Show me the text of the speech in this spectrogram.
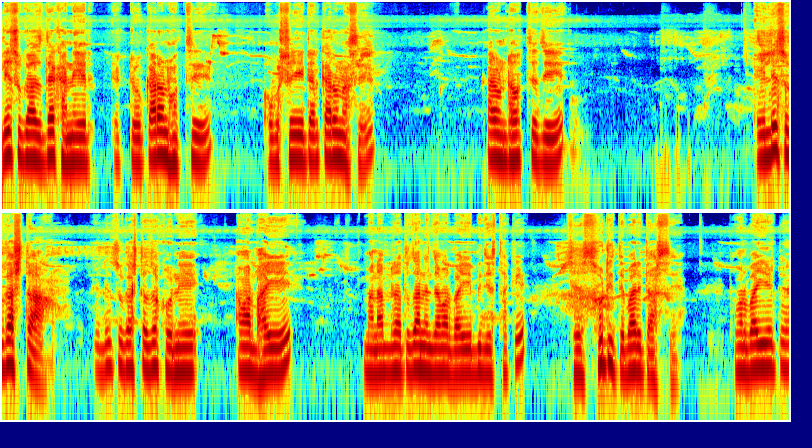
লিচু গাছ দেখানোর একটু কারণ হচ্ছে, অবশ্যই এটার কারণ আছে। কারণটা হচ্ছে যে, এই লিচু গাছটা, এই লিচু গাছটা যখন আমার ভাইয়ে মানে আপনারা তো জানেন যে আমার ভাই বিদেশ থাকে, সে ছুটিতে বাড়িতে আসছে। আমার ভাই এটা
